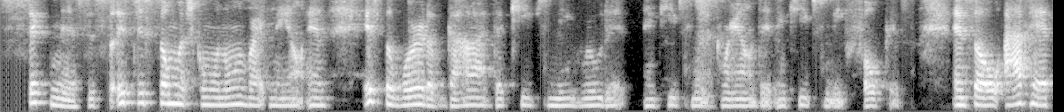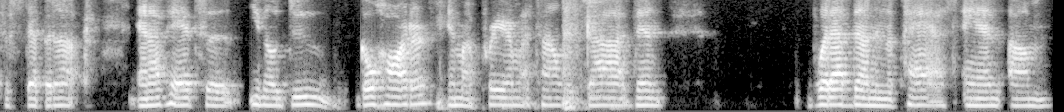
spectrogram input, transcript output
sickness. It's, it's just so much going on right now. And it's the word of God that keeps me rooted and keeps me grounded and keeps me focused. And so I've had to step it up and I've had to, you know, do go harder in my prayer, my time with God than what I've done in the past. And um,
